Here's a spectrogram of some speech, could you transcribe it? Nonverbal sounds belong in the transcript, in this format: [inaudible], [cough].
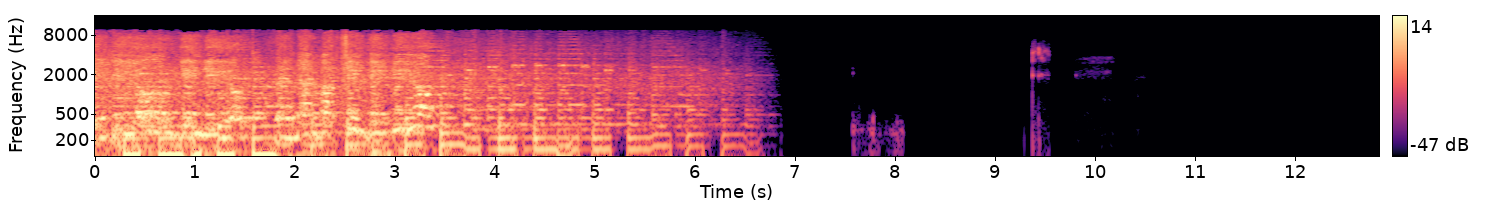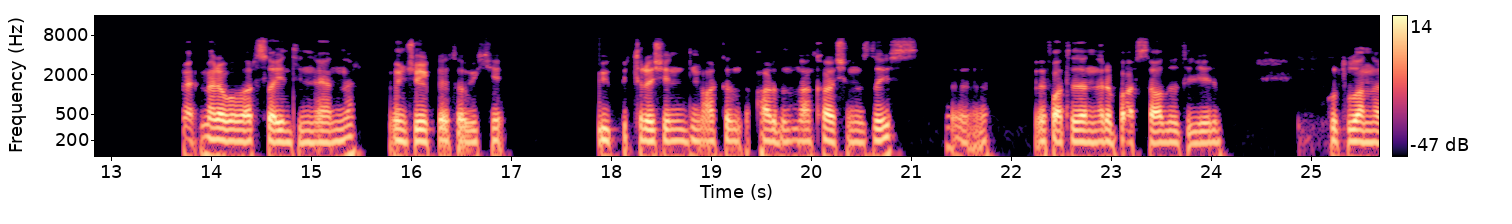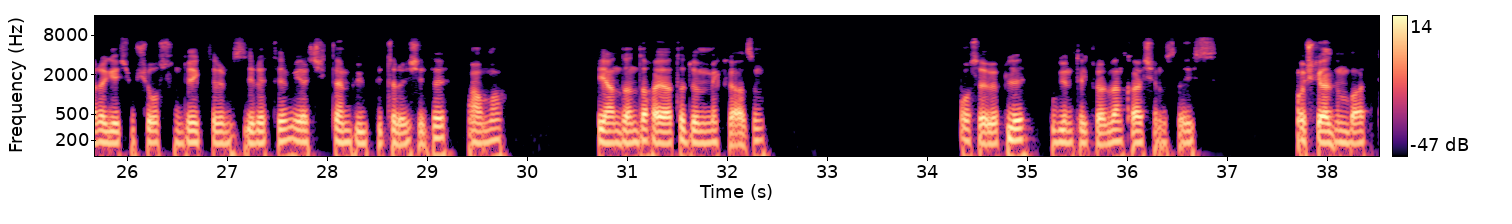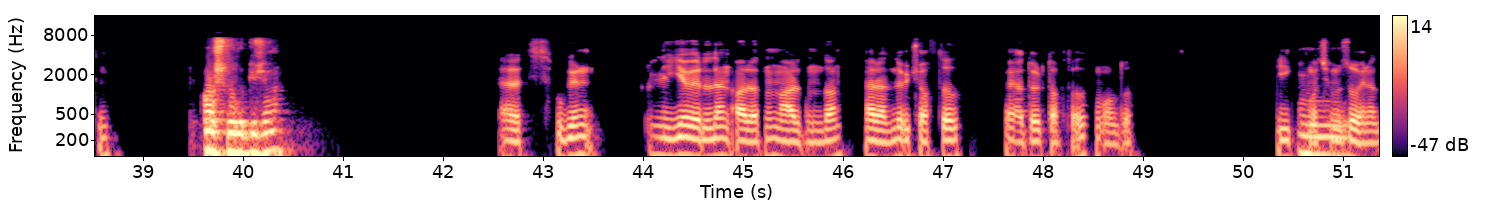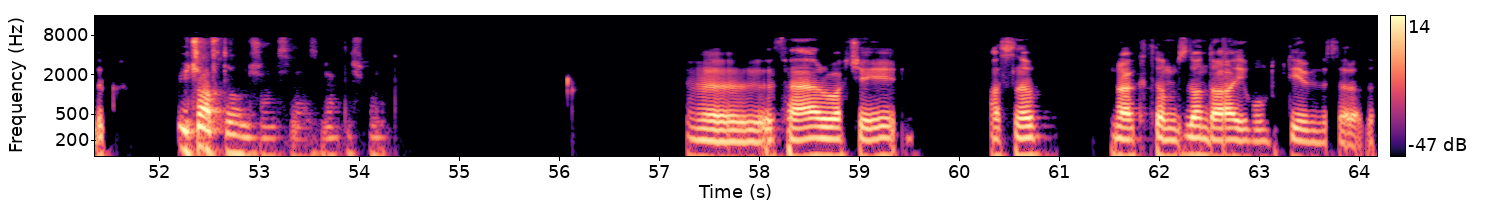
Geliyor, geliyor, Fenerbahçe geliyor. Merhabalar sayın dinleyenler. Öncelikle tabii ki büyük bir trajedinin ardından karşınızdayız. Ee, vefat edenlere başsağlığı dileyelim. Kurtulanlara geçmiş olsun dileklerimizi iletelim. Gerçekten büyük bir trajedi ama bir yandan da hayata dönmek lazım. O sebeple bugün tekrardan karşınızdayız. Hoş geldin Bahattin. Hoş bulduk Gücan. Evet, bugün lige verilen aranın ardından herhalde 3 haftalık veya 4 haftalık mı oldu? İlk hmm. maçımızı oynadık. 3 hafta olmuş olması lazım yaklaşık olarak. Ee, Fenerbahçe'yi aslında bıraktığımızdan daha iyi bulduk diyebiliriz herhalde.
